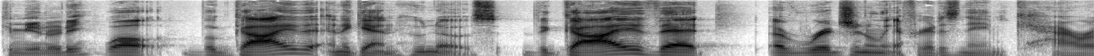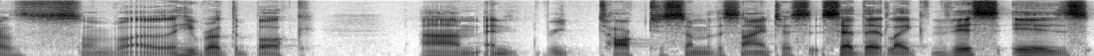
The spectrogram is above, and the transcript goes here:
community. Well, the guy that, and again, who knows? The guy that originally, I forget his name, Carol, some, uh, he wrote the book um, and we talked to some of the scientists. It said that, like, this is,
